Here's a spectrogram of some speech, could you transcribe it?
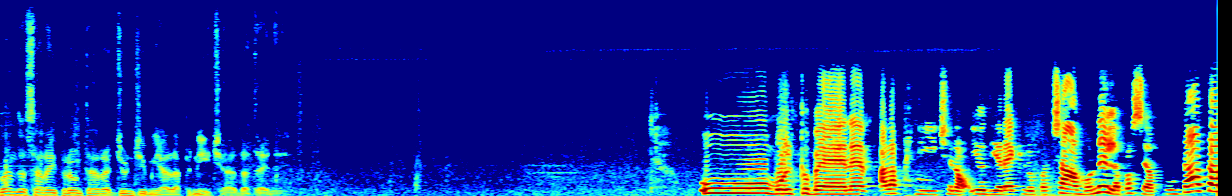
Quando sarai pronta, raggiungimi alla Pnice ad Atene. Uh, molto bene. Alla Pnice, no, io direi che lo facciamo nella prossima puntata.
